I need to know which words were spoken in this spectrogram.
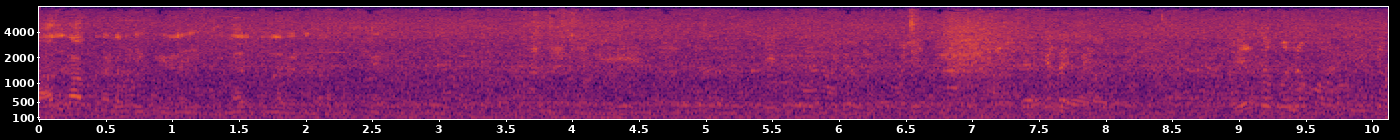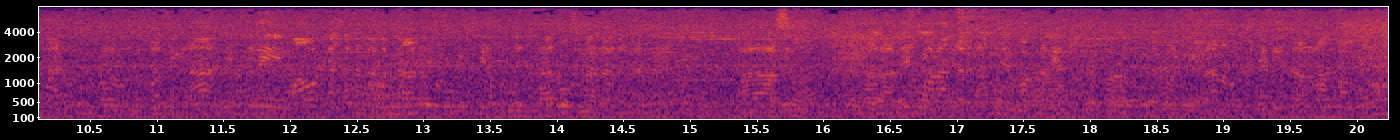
பாதுகாப்பு நடவடிக்கைகளை மேற்கொள்ள வேண்டும் என்று எடுத்த போதும் ஒரு முக்கியமான பார்த்தீங்கன்னா எத்தனை மாவட்டங்கள் நடந்தாலும் ஒரு விஷயம் வந்து அதே போல் அங்கே மக்கள் என்ன பார்த்தீங்கன்னா நம்ம செய்தித்தாள்லாம் பார்க்குறோம்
